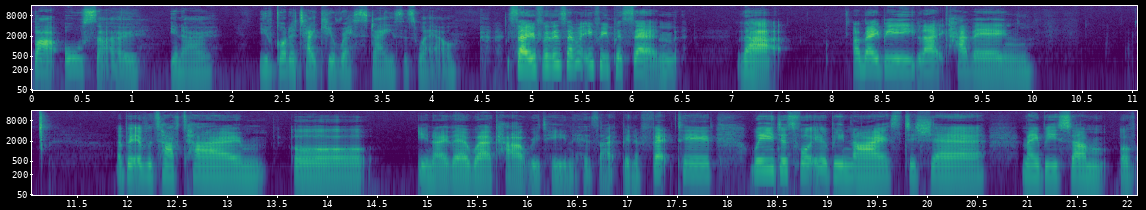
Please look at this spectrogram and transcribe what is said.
But also, you know, you've got to take your rest days as well. so for the 73% that are maybe like having a bit of a tough time or you know their workout routine has like been affected we just thought it would be nice to share maybe some of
